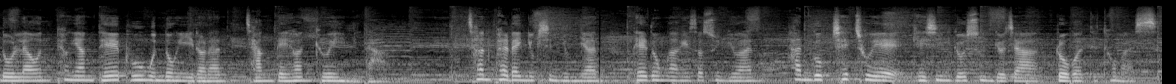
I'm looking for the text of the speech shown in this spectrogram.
놀라운 평양 대부흥 운동이 일어난 장대현 교회입니다. 1866년 대동강에서 순교한 한국 최초의 개신교 순교자 로버트 토마스.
